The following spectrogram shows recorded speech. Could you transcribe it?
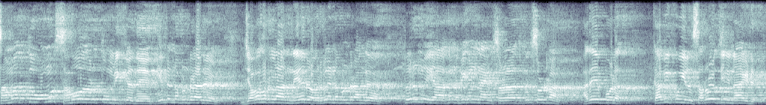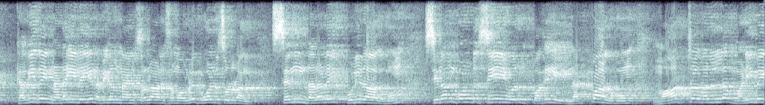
சமத்துவமும் சகோதரத்துவம் மிக்கது. என்று என்ன பண்றாரு? ஜவஹர்லால் நேரு அவர்கள் என்ன பண்றாங்க? பெருமையாக நபிகள் நாயகம் ஸல்லல்லாஹு பற்றி சொல்றாங்க. அதே போல கவிக்குயில் சரோஜினி நாயுடு கவிதை நடையிலேயே நபிகள் நாயகம் ஸல்லல்லாஹு அலைஹி வஸல்லம் அவர்களை புகழ்ந்து சொல்கிறாங்க செந்தழலை குளிராகவும் சினம் கொண்டு சீறி வரும் பகையை நட்பாகவும் மாற்றவல்ல மணிமை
